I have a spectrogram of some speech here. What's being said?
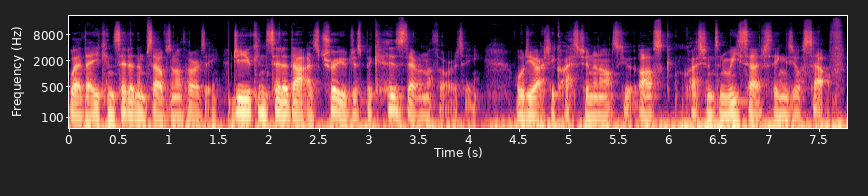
where they consider themselves an authority, do you consider that as true just because they're an authority, or do you actually question and ask ask questions and research things yourself?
